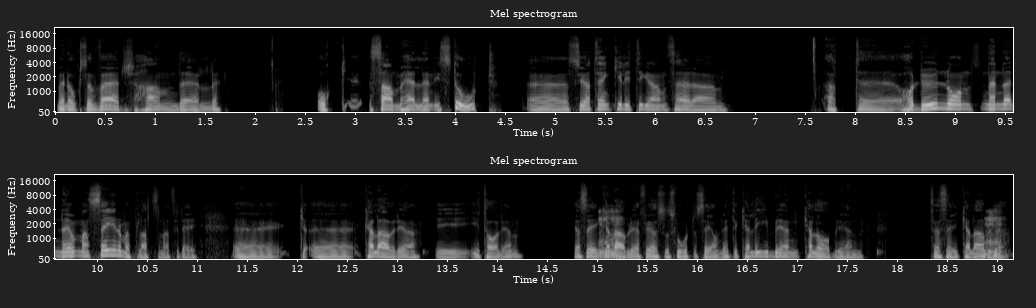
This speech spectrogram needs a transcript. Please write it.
men också världshandel och samhällen i stort. Uh, så jag tänker lite grann så här uh, att uh, har du någon, när, när, man säger de här platserna till dig, Calabria i Italien, jag säger mm. Calabria för jag har så svårt att säga om det heter Kalibrien, Kalabrien, så jag säger Calabria. Mm.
